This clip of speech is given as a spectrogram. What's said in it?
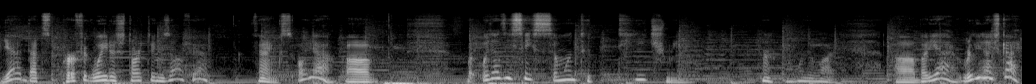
Yeah, that's perfect way to start things off. Yeah, thanks. Oh yeah. Uh, but what does he say? Someone to teach me. Huh, I wonder why. Uh, but yeah, really nice guy.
